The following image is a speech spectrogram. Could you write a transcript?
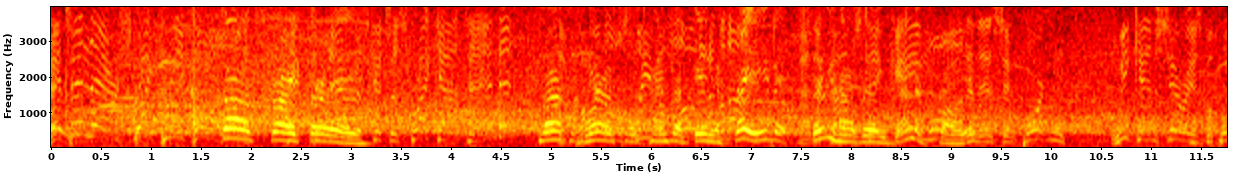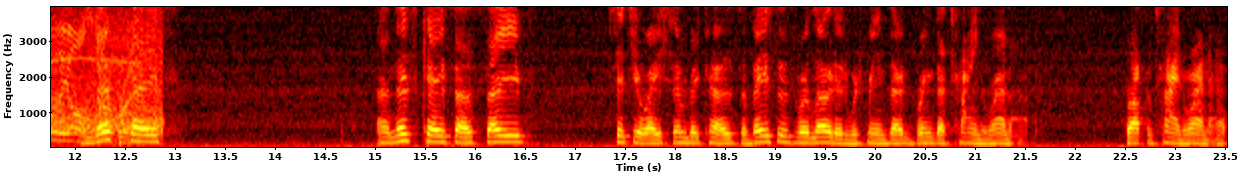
It's in there. Strike three call. Go strike three. Gets a strikeout to end it. That's The if Cardinals Neris leave ends up getting a in save. It shouldn't have really been a one in this important weekend series before the All-Star this break. case, in this case, a save situation because the bases were loaded, which means they'd bring the tying run up. Brought the tying run up.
